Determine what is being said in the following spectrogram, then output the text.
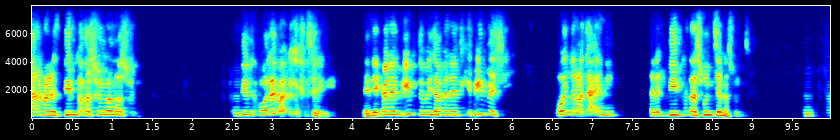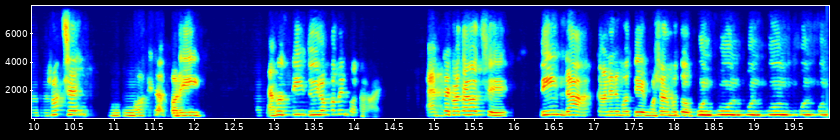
তার মানে স্ত্রীর কথা শুনলো না শুনলো বলে পাঠিয়েছে যেখানে ভিড় তুমি যাবে না এদিকে ভিড় বেশি ওই জন্য যায়নি তাহলে স্ত্রীর কথা শুনছে না শুনছে এখন দুই রকমের কথা হয়। একটা কথা হচ্ছে, দিন রাত কানের মধ্যে মশার মতো পুন পুন পুন পুন পুন পুন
